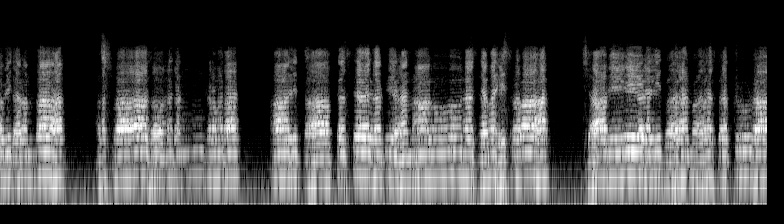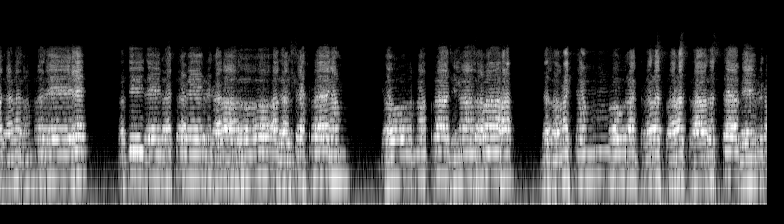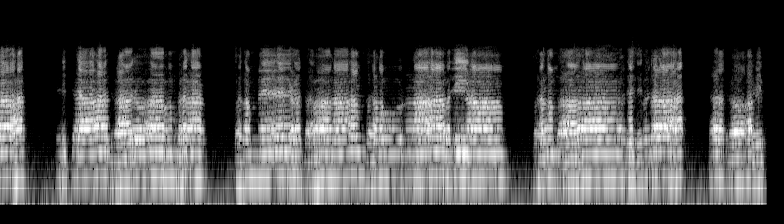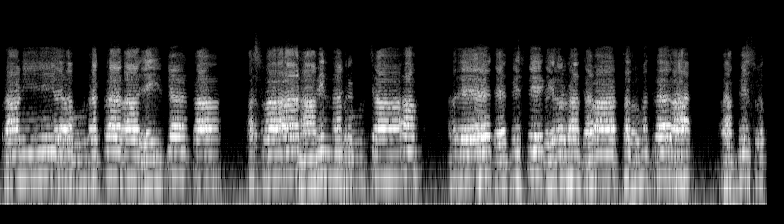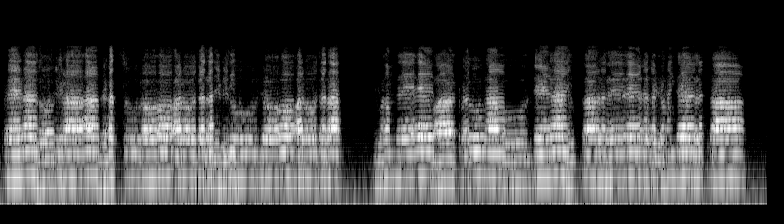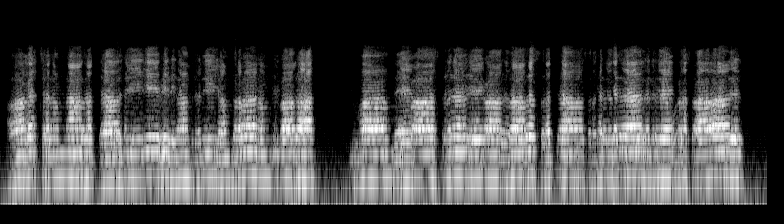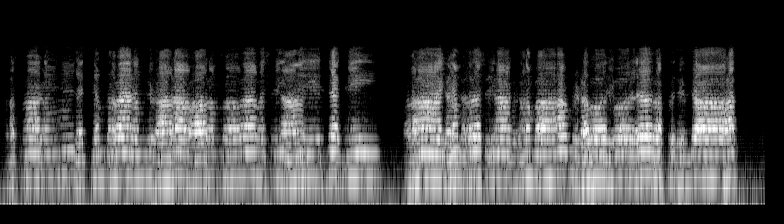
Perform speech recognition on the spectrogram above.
विचरन्तः अश्वासो न चङ्क्रमत। आदित्साप्तस्य दर्गिरन्मानूनस्य महिस्रवाः। शावीरलिध्वरश्चक्षुषाचनसंरसे प्रतिदेदस्य वे मृगराधो अदर्शह्रयम्। योर्न प्राचीनासवाः वेवृकाः नित्याद्रायो अमम्भत शतम् मे गर्दभानाम् शतमूर्णावतीनाम् शतम् दासाः तत्र अभिप्राणीयभूतक्रतायैव्यक्ता अश्वानामिन्न भूत्याम् अजेत्यग्निश्चिकीर्भद्रवात्सुमद्रः अग्निः शुक्रेण ज्योतिषा बृहत्सूरो अरोचत दिविसूर्यो अरोचत। इवम् देवाक्रतुना पूर्वेण युक्तारथेन गत्रा आगच्छतम् नासत्यासचीभिरिदम् तृतीयम् सवनम् विपादः युवाम् देवास्त्रज पुरस्तात्। अस्माकम् यज्ञम् परायम् तदश्विना कृतम् वाम् वृषभो दिवो रजसः पृथिव्याः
